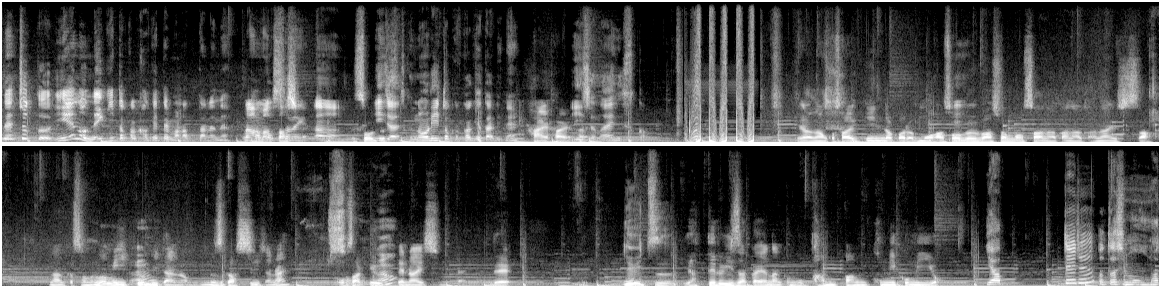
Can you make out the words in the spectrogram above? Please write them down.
でちょっと家のネギとかかけてもらったらね。まあまあかぼすネギうん。そうです。いいじゃないですか。海苔とかかけたりね。はいはいはいいいじゃないですか。いや、なんか最近だからもう遊ぶ場所もさ、なかなかないしさ、なんかその飲み行くみたいなのも難しいじゃない？お酒売ってないしみたいなんで、唯一やってる居酒屋なんかもうパンパン込み込みよ。やってる？私もう全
